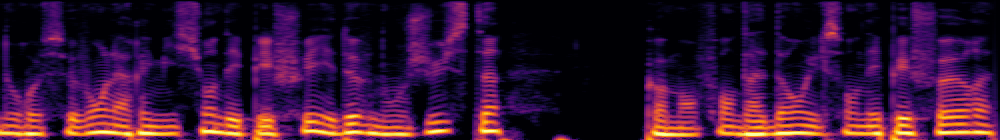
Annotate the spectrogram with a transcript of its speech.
nous recevons la rémission des péchés et devenons justes. Comme enfants d'Adam, ils sont nés pécheurs,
